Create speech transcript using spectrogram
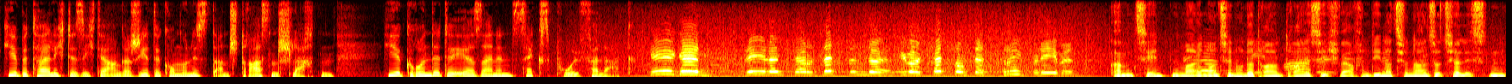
Hier beteiligte sich der engagierte Kommunist an Straßenschlachten. Hier gründete er seinen Sexpol Verlag. Gegen seelenzersetzende Überschätzung des Trieblebens am 10. Mai 1933 werfen die Nationalsozialisten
